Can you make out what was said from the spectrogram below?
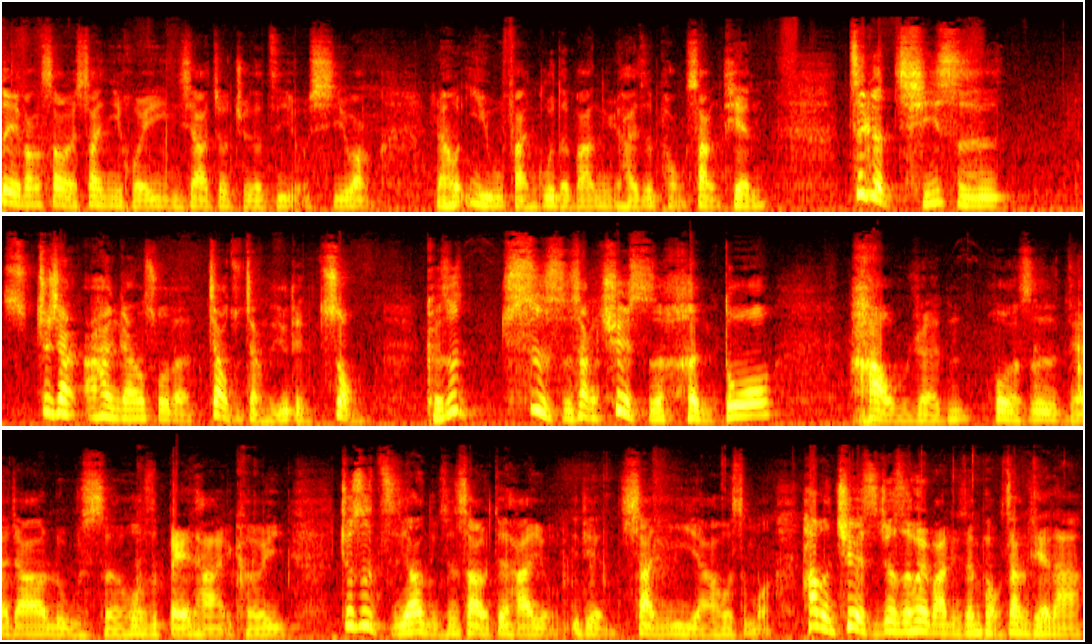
对方稍微善意回应一下，就觉得自己有希望，然后义无反顾的把女孩子捧上天。这个其实就像阿汉刚刚说的，教主讲的有点重。可是事实上，确实很多好人，或者是人家叫他鲁蛇，或者是贝塔也可以，就是只要女生稍微对他有一点善意啊，或什么，他们确实就是会把女生捧上天啊，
